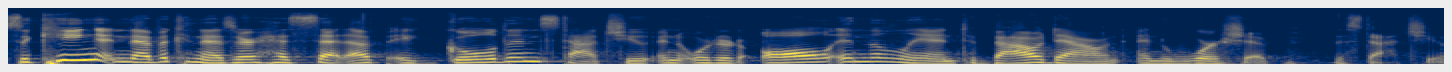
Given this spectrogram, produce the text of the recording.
So, King Nebuchadnezzar has set up a golden statue and ordered all in the land to bow down and worship the statue.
